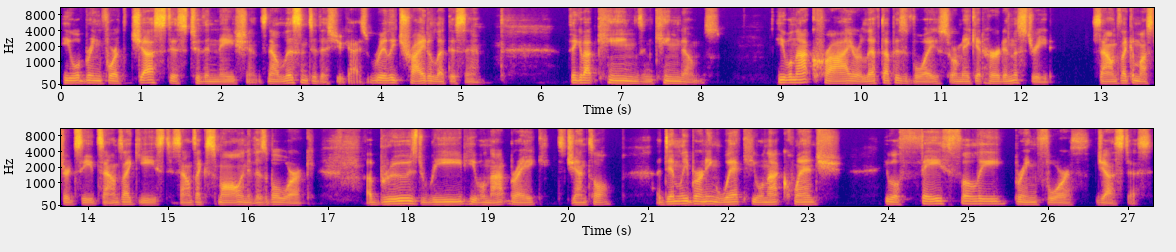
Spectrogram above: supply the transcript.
He will bring forth justice to the nations. Now, listen to this, you guys. Really try to let this in. Think about kings and kingdoms. He will not cry or lift up his voice or make it heard in the street. Sounds like a mustard seed, sounds like yeast, sounds like small and invisible work. A bruised reed he will not break, it's gentle. A dimly burning wick he will not quench. He will faithfully bring forth justice.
